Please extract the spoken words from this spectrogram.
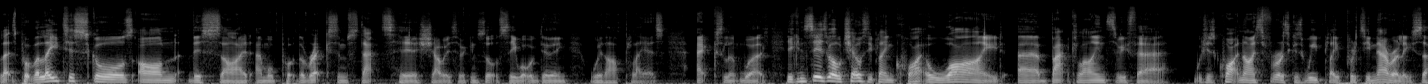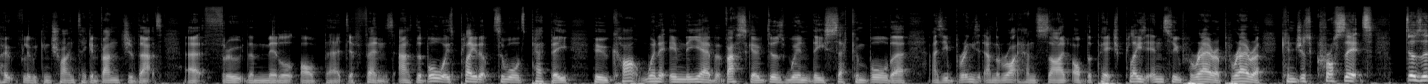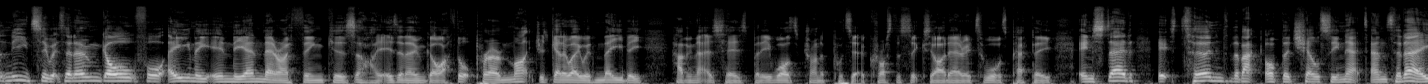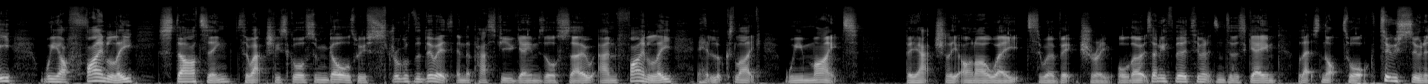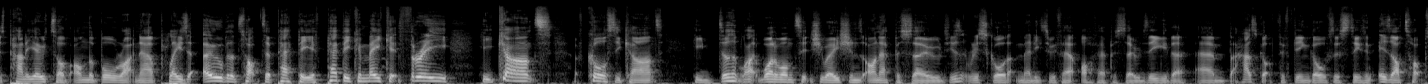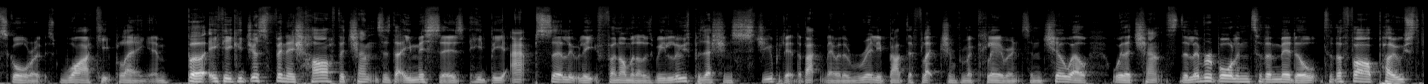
Let's put the latest scores on this side and we'll put the Wrexham stats here, shall we? So we can sort of see what we're doing with our players. Excellent work. You can see as well Chelsea playing quite a wide uh, back line, to be fair which is quite nice for us because we play pretty narrowly. So hopefully we can try and take advantage of that uh, through the middle of their defence. As the ball is played up towards Pepe, who can't win it in the air, but Vasco does win the second ball there as he brings it down the right hand side of the pitch, plays it into Pereira. Pereira can just cross it doesn't need to. It's an own goal for Amy in the end there, I think, as oh, it is an own goal. I thought Pereira might just get away with maybe having that as his, but he was trying to put it across the six-yard area towards Pepe. Instead, it's turned into the back of the Chelsea net, and today we are finally starting to actually score some goals. We've struggled to do it in the past few games or so, and finally, it looks like we might be actually on our way to a victory. Although it's only 30 minutes into this game, let's not talk too soon as Panayotov on the ball right now plays it over the top to Pepe. If Pepe can make it three, he can't. Of course he can't. He doesn't like one-on-one situations on episodes. He doesn't really score that many, to be fair, off episodes either. Um, but has got 15 goals this season. Is our top scorer. It's why I keep playing him. But if he could just finish half the chances that he misses, he'd be absolutely phenomenal. As we lose possession stupidly at the back there with a really bad deflection from a clearance, and Chilwell with a chance to deliver a ball into the middle to the far post.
